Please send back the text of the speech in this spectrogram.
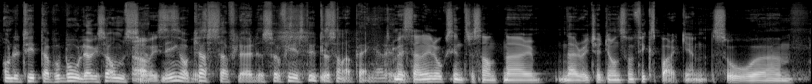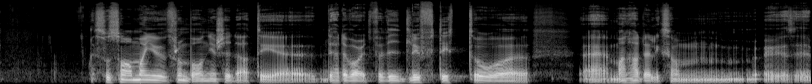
om du tittar på bolagets omsättning ja, och kassaflöde så finns det inte sådana pengar. Men sen är det också intressant när, när Richard Johnson fick sparken så um så sa man ju från Bonniers sida att det, det hade varit för vidlyftigt och eh, man hade liksom eh,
